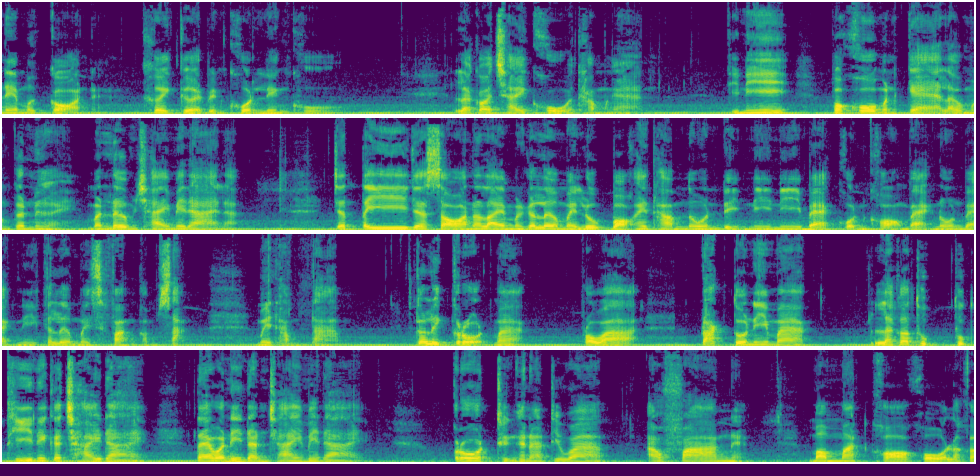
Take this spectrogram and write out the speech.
เนี่ยเมื่อก่อนเคยเกิดเป็นคนเลี้ยงโค แล้วก็ใช้โคทำงาน ทีนี้พอโคมันแก่แล้วมันก็เหนื่อย มันเริ่มใช้ไม่ได้แล้วจะตีจะสอนอะไรมันก็เริ่มไม่ลุกบอกให้ทำโน่นนี่นี่แบกขนของแบกโน่นแบกนี่ก็เริ่มไม่ฟังคำสั่ง ไม่ทำตาม ก็เลยโกรธมาก เพราะว่ารักตัวนี้มาก แล้วก็ทุกทุกทีนี่ยก็ใช้ได้ แต่วันนี้ดันใช้ไม่ได้ โกรธถึงขนาดที่ว่าเอาฟางเนี่ยมามัดคอโคแล้วก็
